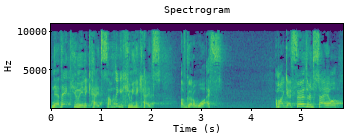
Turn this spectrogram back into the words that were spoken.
Now, that communicates something. It communicates, I've got a wife. I might go further and say, Oh,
